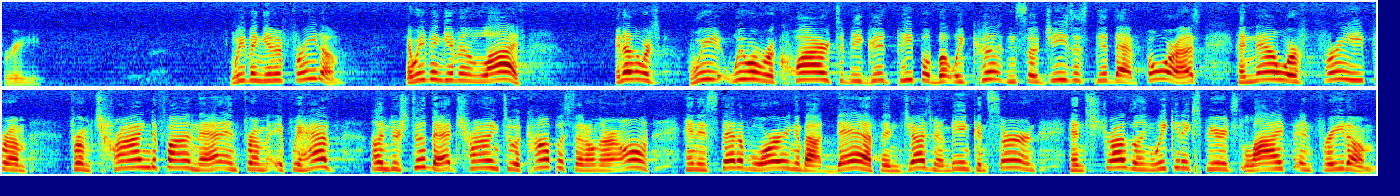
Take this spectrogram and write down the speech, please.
free. We've been given freedom. And we've been given life. In other words, we, we were required to be good people, but we couldn't. So Jesus did that for us. And now we're free from, from trying to find that and from, if we have understood that, trying to accomplish that on our own. And instead of worrying about death and judgment, being concerned and struggling, we can experience life and freedom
